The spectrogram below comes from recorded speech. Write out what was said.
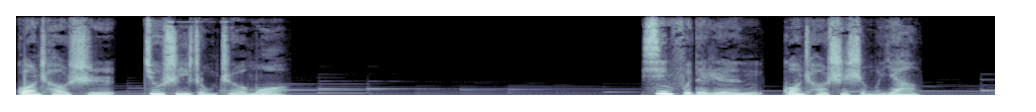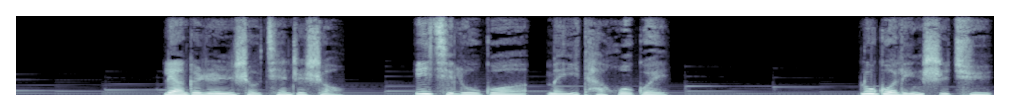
逛超市就是一种折磨。幸福的人逛超市什么样？两个人手牵着手，一起路过每一台货柜，路过零食区，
